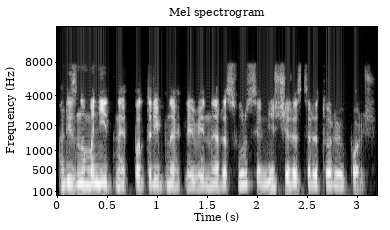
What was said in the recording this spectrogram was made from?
різноманітних потрібних для війни ресурсів, ніж через територію Польщі.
